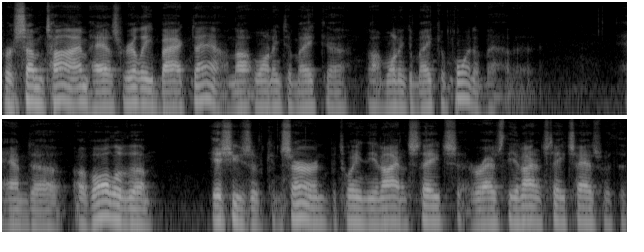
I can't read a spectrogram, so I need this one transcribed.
for some time has really backed down, not wanting to make a, not wanting to make a point about it. And uh, of all of the issues of concern between the United States, or as the United States has with the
